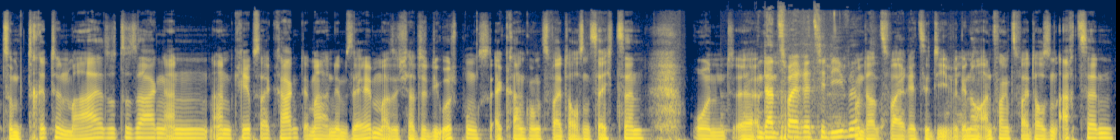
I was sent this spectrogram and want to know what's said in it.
zum dritten Mal sozusagen an, an Krebs erkrankt, immer an demselben. Also ich hatte die Ursprungserkrankung 2016 und äh, und dann zwei Rezidive und dann zwei Rezidive. Genau Anfang 2018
